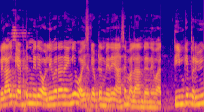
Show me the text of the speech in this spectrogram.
फ़िलहाल कैप्टन मेरे ऑलिवरा रहेंगे, वॉइस कैप्टन मेरे यहाँ से मलान रहने वाले। टीम के प्रीव्यू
